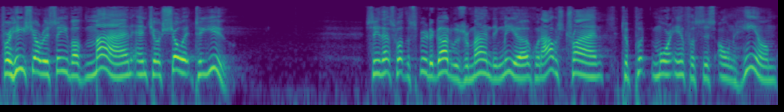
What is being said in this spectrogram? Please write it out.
for He shall receive of mine and shall show it to you. See, that's what the Spirit of God was reminding me of when I was trying to put more emphasis on Him.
